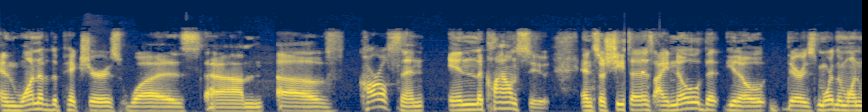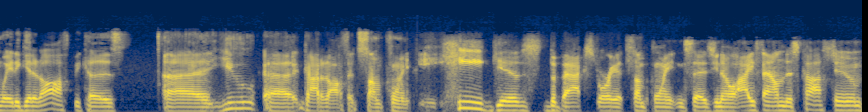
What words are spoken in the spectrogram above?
And one of the pictures was um, of Karlsson in the clown suit. And so she says, I know that, you know, there's more than one way to get it off because uh, you uh, got it off at some point. He gives the backstory at some point and says, you know, I found this costume.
